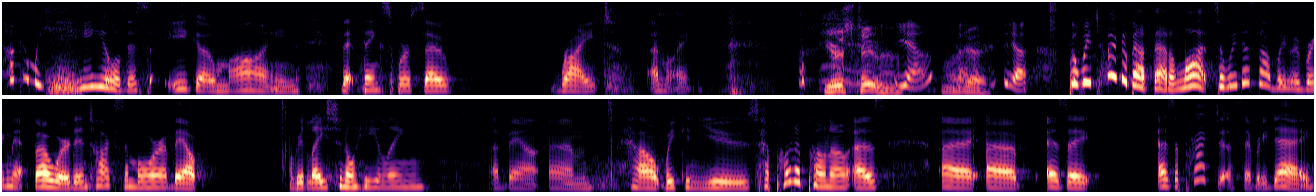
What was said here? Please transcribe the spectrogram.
how can we heal this ego mind that thinks we're so right? I'm right. Yours too, huh? Yeah. Okay. But, yeah. But we talk about that a lot, so we just thought we would bring that forward and talk some more about relational healing, about um, how we can use Ho'oponopono as a, uh, as a as a practice every day.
